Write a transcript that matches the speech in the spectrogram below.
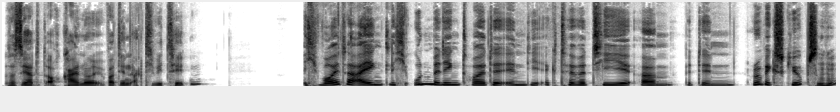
Das heißt, ihr hattet auch keine, ihr in Aktivitäten? Ich wollte eigentlich unbedingt heute in die Activity ähm, mit den Rubik's Cubes, Mhm.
